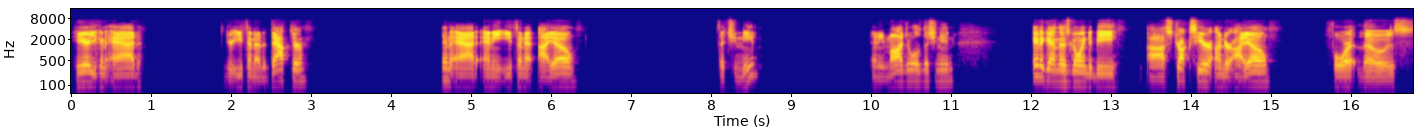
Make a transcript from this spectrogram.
Here you can add your Ethernet adapter and add any Ethernet IO that you need, any modules that you need. And again, there's going to be uh, structs here under IO for those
